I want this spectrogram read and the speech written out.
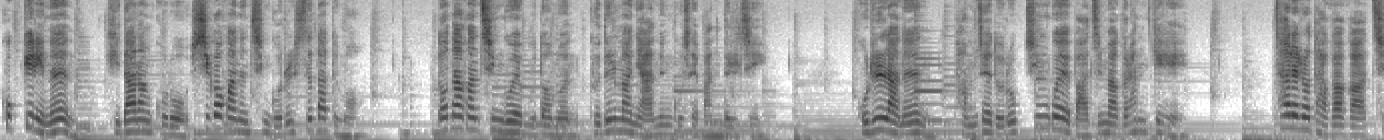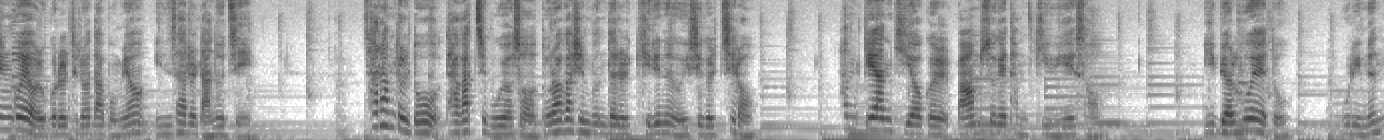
코끼리는 기다란 코로 식어가는 친구를 쓰다듬어. 떠나간 친구의 무덤은 그들만이 아는 곳에 만들지. 고릴라는 밤새도록 친구의 마지막을 함께해. 차례로 다가가 친구의 얼굴을 들여다보며 인사를 나누지. 사람들도 다 같이 모여서 돌아가신 분들을 기리는 의식을 치러 함께한 기억을 마음속에 담기 위해서 이별 후에도 우리는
